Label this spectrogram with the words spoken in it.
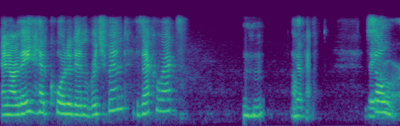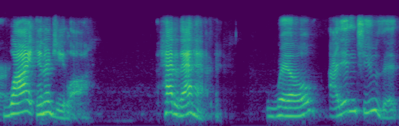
And are they headquartered in Richmond? Is that correct? Mm-hmm. Okay. Yep. So are. why energy law? How did that happen? Well, I didn't choose it.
